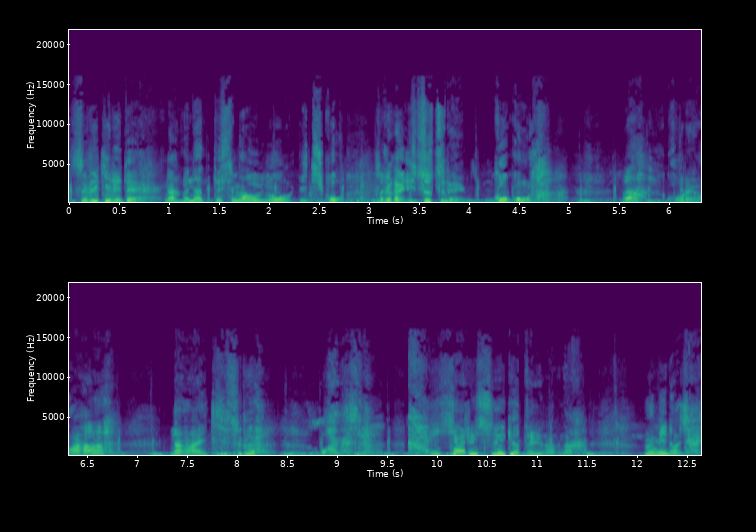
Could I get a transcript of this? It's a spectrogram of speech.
擦り切れてなくなってしまうのを1個。それが5つで5個だ。な、これは長生きするお話だ。海砂利水魚というのはな、海の砂利。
